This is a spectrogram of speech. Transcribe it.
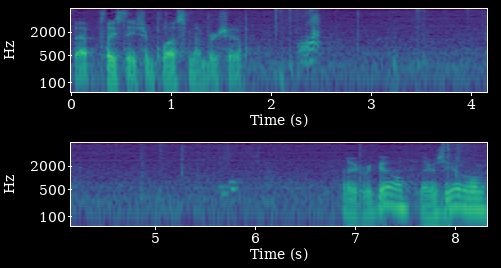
that PlayStation Plus membership. There we go. There's the other one.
